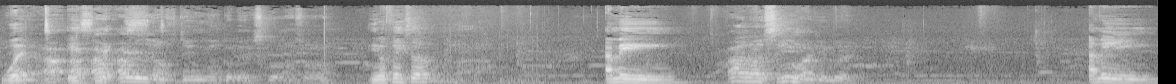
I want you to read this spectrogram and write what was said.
what is Yeah, I, I, I, next. I really don't think we're gonna go back to school you don't think so? I mean, I don't know. It seemed like it, but I mean,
